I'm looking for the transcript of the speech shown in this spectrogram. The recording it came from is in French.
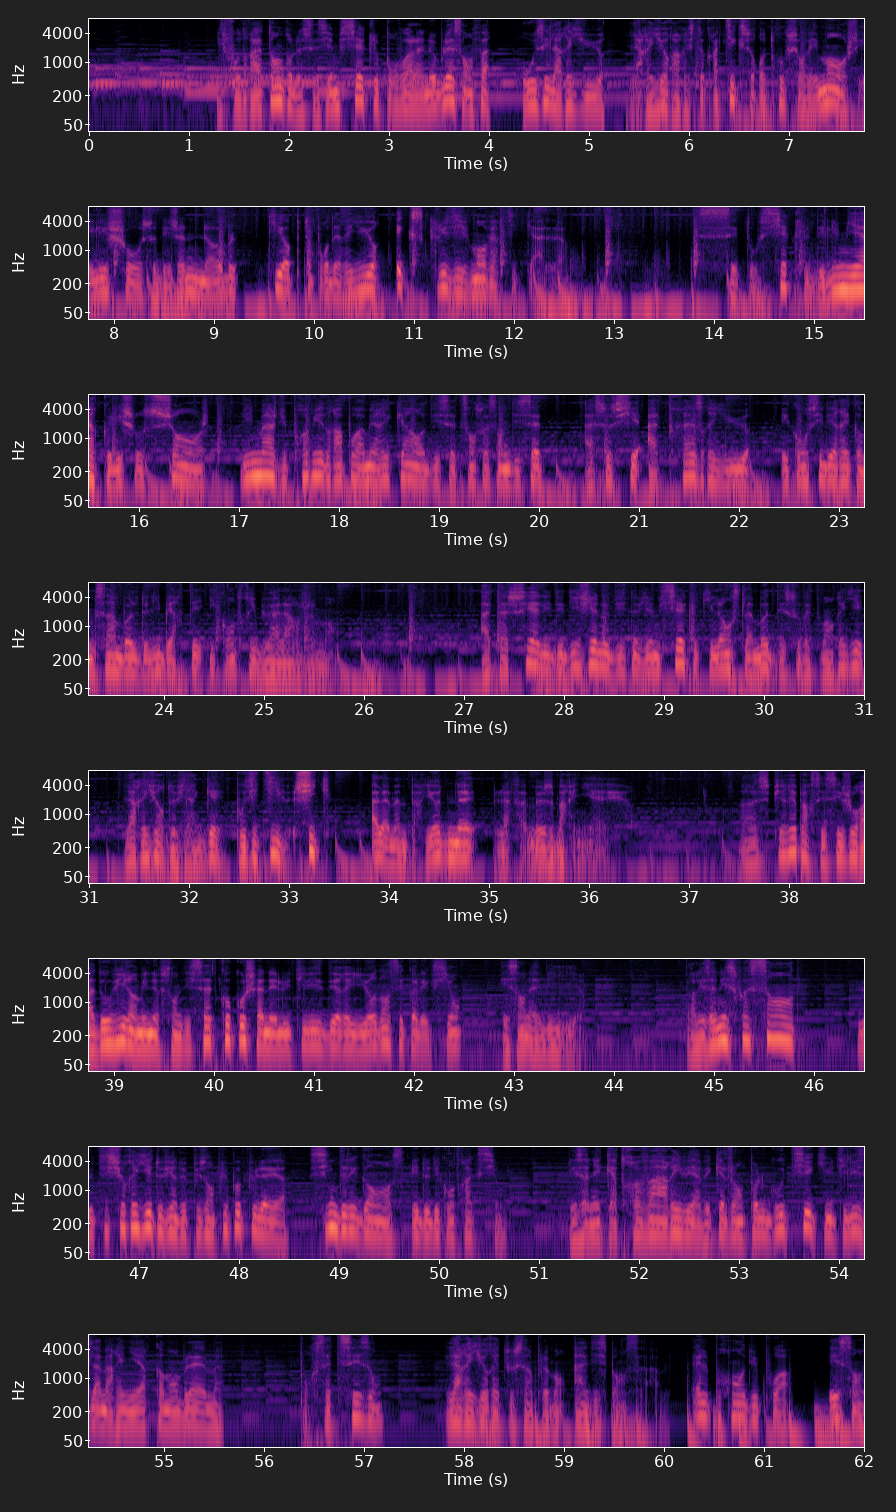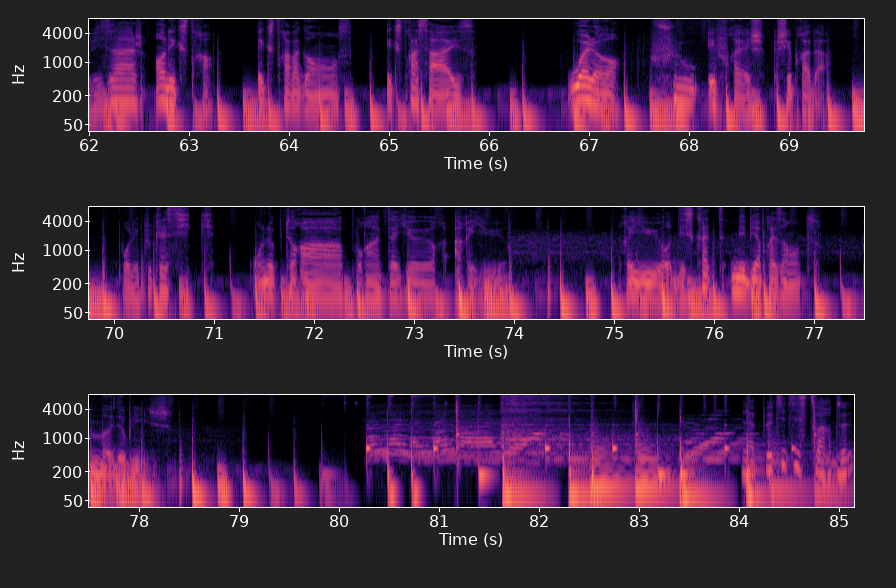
Il faudra attendre le XVIe siècle pour voir la noblesse enfin oser la rayure. La rayure aristocratique se retrouve sur les manches et les chausses des jeunes nobles qui optent pour des rayures exclusivement verticales. C'est au siècle des Lumières que les choses changent. L'image du premier drapeau américain en 1777, associé à 13 rayures, est considérée comme symbole de liberté y contribua largement. Attachée à l'idée d'hygiène au XIXe siècle qui lance la mode des sous-vêtements rayés, la rayure devient gaie, positive, chic. À la même période naît la fameuse marinière. Inspirée par ses séjours à Deauville en 1917, Coco Chanel utilise des rayures dans ses collections et s'en habille. Dans les années 60, le tissu rayé devient de plus en plus populaire, signe d'élégance et de décontraction. Les années 80 arrivent avec elles Jean-Paul Gaultier qui utilise la marinière comme emblème. Pour cette saison, la rayure est tout simplement indispensable. Elle prend du poids et s'envisage en extra, extravagance, extra size. Ou alors, flou et fraîche chez Prada. Pour les plus classiques, on optera pour un tailleur à rayures. Rayures discrètes mais bien présentes. Mode oblige. La Petite Histoire 2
